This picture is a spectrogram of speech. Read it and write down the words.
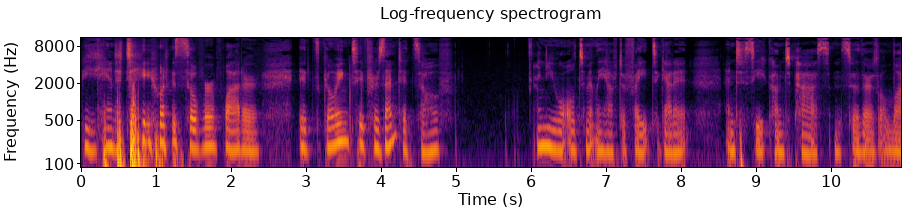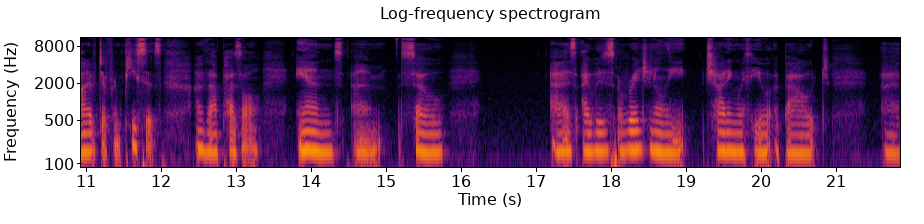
be handed to you on a silver platter. It's going to present itself, and you will ultimately have to fight to get it and to see come to pass. And so there's a lot of different pieces of that puzzle. And um, so, as I was originally chatting with you about uh,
